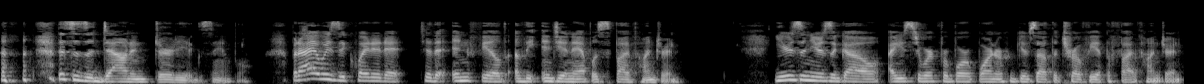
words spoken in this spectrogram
this is a down and dirty example, but I always equated it to the infield of the Indianapolis 500. Years and years ago, I used to work for Borg Warner who gives out the trophy at the 500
